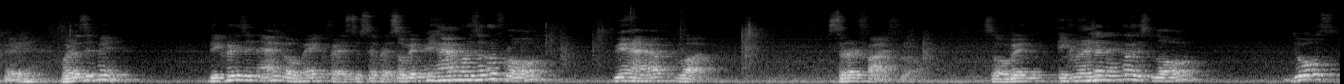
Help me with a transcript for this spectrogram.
Okay, what does it mean? Decrease in angle make phase to separate. So when we have horizontal flow, we have what? Stratified flow. So when inclination angle is low, those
